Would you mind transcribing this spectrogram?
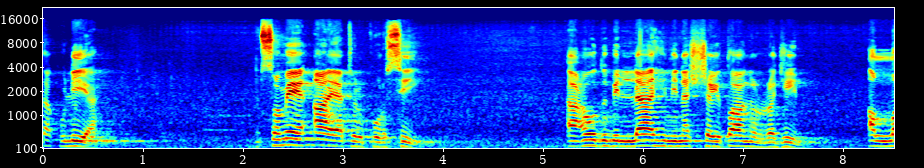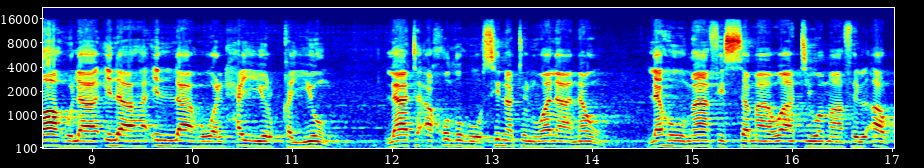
za kulia. Msomee ayatul kursi. A'udhu billahi minash shaitanir rajim. الله لا إله إلا هو الحي القيوم لا تأخذه سنة ولا نوم له ما في السماوات وما في الأرض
